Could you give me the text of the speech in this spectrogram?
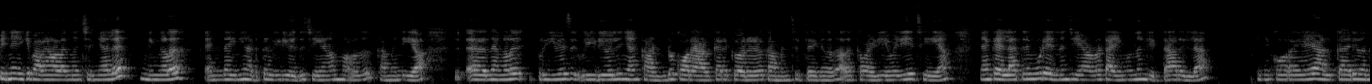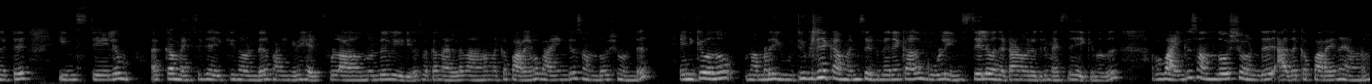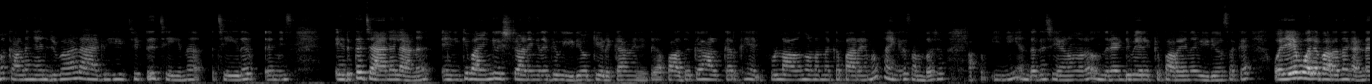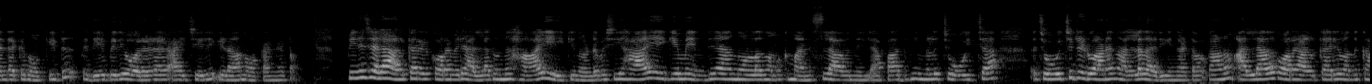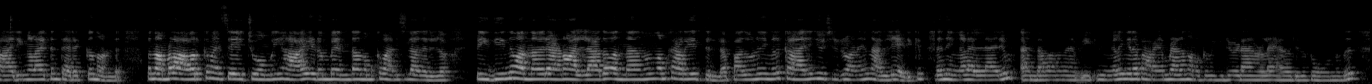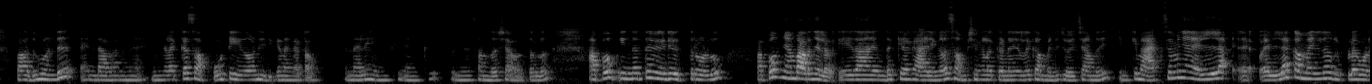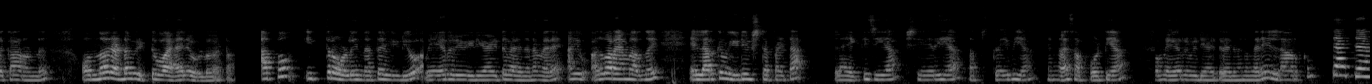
പിന്നെ എനിക്ക് പറയാനുള്ളതെന്ന് വെച്ച് കഴിഞ്ഞാൽ നിങ്ങൾ എന്താ ഇനി അടുത്ത വീഡിയോ ഇത് ചെയ്യണം എന്നുള്ളത് കമന്റ് ചെയ്യുക ഞങ്ങൾ പ്രീവിയസ് വീഡിയോയിൽ ഞാൻ കണ്ടു കുറേ ആൾക്കാരൊക്കെ ഓരോരോ കമന്റ്സ് ഇട്ടേക്കുന്നത്. അതൊക്കെ വഴിയെ വഴിയെ ചെയ്യാം. ഞങ്ങൾക്ക് എല്ലാത്തിനും കൂടി എന്നും ചെയ്യാനുള്ള ടൈമൊന്നും കിട്ടാറില്ല. പിന്നെ കുറേ ആൾക്കാർ വന്നിട്ട് ഇൻസ്റ്റയിലും ഒക്കെ മെസ്സേജ് അയക്കുന്നുണ്ട്. ഭയങ്കര ഹെൽപ്ഫുൾ ആകുന്നുണ്ട് വീഡിയോസ് ഒക്കെ നല്ലതാണെന്നൊക്കെ പറയുമ്പോൾ ഭയങ്കര സന്തോഷമുണ്ട്. എനിക്ക് തോന്നുന്നു നമ്മുടെ യൂട്യൂബിലെ കമൻസ് ഇടുന്നതിനേക്കാളും കൂടുതൽ ഇൻസ്റ്റയിൽ വന്നിട്ടാണ് ഓരോരുത്തർ മെസ്സേജ് അയക്കുന്നത്. അപ്പോൾ ഭയങ്കര സന്തോഷമുണ്ട്. അതൊക്കെ പറയുന്നതാണ്. കാരണം ഞാൻ ഒരുപാട് ആഗ്രഹിച്ചിട്ട് ചെയ്യുന്ന ചെയ്ത മീൻസ് എടുത്ത ചാനലാണ്. എനിക്ക് ഭയങ്കര ഇഷ്ടമാണ് ഇങ്ങനെയൊക്കെ വീഡിയോ ഒക്കെ എടുക്കാൻ വേണ്ടിയിട്ട്. അപ്പോൾ അതൊക്കെ ആൾക്കാർക്ക് ഹെൽപ്ഫുൾ ആകുന്നുണ്ടെന്നൊക്കെ പറയുമ്പോൾ ഭയങ്കര സന്തോഷം. അപ്പം ഇനി എന്തൊക്കെ ചെയ്യണം എന്നുള്ള ഒന്ന് രണ്ട് പേരൊക്കെ പറയുന്ന വീഡിയോസൊക്കെ ഒരേപോലെ പറയുന്ന കണ്ടന്റ് ഒക്കെ നോക്കിയിട്ട് പതിയെ പതിയെ ഓരോരോ ആഴ്ചയിൽ ഇടാൻ നോക്കാം കേട്ടോ. പിന്നെ ചില ആൾക്കാരൊക്കെ കുറേ പേര് അല്ലാതൊന്ന് ഹായ് അയക്കുന്നുണ്ട്. പക്ഷേ ഈ ഹായ് അയക്കുമ്പോൾ എന്തിനാണെന്നുള്ളത് നമുക്ക് മനസ്സിലാവുന്നില്ല. അപ്പം അത് നിങ്ങൾ ചോദിച്ചാൽ ചോദിച്ചിട്ടിടുവാണെങ്കിൽ നല്ലതായിരിക്കും കേട്ടോ. കാരണം അല്ലാതെ കുറേ ആൾക്കാർ വന്ന് കാര്യങ്ങളായിട്ടും തിരക്കുന്നുണ്ട്. അപ്പം നമ്മൾ അവർക്ക് മെസ്സേജ് അയച്ചു പോകുമ്പോൾ ഈ ഹായ് ഇടുമ്പോൾ എന്താ നമുക്ക് മനസ്സിലാകുന്നില്ലല്ലോ ഇപ്പം ഇതിൽ നിന്ന് വന്നവരാണോ അല്ലാതെ വന്നതെന്നും നമുക്ക് അറിയത്തില്ല അപ്പൊ അതുകൊണ്ട് നിങ്ങൾ കാര്യം ചോദിച്ചിട്ടുവാണെങ്കിൽ നല്ലതായിരിക്കും. നിങ്ങളെല്ലാവരും എന്താ പറയുന്നത് നിങ്ങളിങ്ങനെ പറയുമ്പോഴാണ് നമുക്ക് വീഡിയോ ഇടാനുള്ള ആ ഒരു ഇത് തോന്നുന്നത്. അപ്പൊ അതുകൊണ്ട് എന്താ പറയുന്നത് നിങ്ങളൊക്കെ സപ്പോർട്ട് ചെയ്തുകൊണ്ടിരിക്കണം കേട്ടോ. എന്നാലേ ഞങ്ങൾക്ക് ഞങ്ങൾക്ക് സന്തോഷമാവത്തുള്ളൂ അപ്പം ഇന്നത്തെ വീഡിയോ ഇത്രേ ഉള്ളൂ. അപ്പോൾ ഞാൻ പറഞ്ഞല്ലോ ഏതാണ് എന്തൊക്കെയാ കാര്യങ്ങൾ സംശയങ്ങളൊക്കെ ഉണ്ടെങ്കിൽ കമന്റ് ചോദിച്ചാൽ മതി. എനിക്ക് മാക്സിമം ഞാൻ എല്ലാ എല്ലാ കമന്റിനും റിപ്ലൈ കൊടുക്കാറുണ്ട്. ഒന്നോ രണ്ടോ വിട്ടുപോയാലേ ഉള്ളൂ കേട്ടോ. അപ്പം ഇത്രേ ഉള്ളൂ ഇന്നത്തെ വീഡിയോ. വേറൊരു വീഡിയോ ആയിട്ട് വരുന്നിടം വരെ. അയ്യോ അത് പറയാൻ മറന്നുപോയി. എല്ലാവർക്കും വീഡിയോ ഇഷ്ടപ്പെട്ട ലൈക്ക് ചെയ്യുക ഷെയർ ചെയ്യുക സബ്സ്ക്രൈബ് ചെയ്യുക ഞങ്ങളെ സപ്പോർട്ട് ചെയ്യുക. അപ്പോൾ വേറൊരു വീഡിയോ ആയിട്ട് വരുന്നിടം വരെ എല്ലാവർക്കും ടാറ്റാ.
